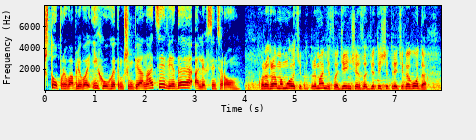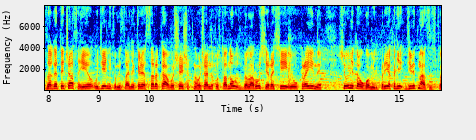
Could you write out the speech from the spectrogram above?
Што прывабліва іх у гэтым чэмпіянаце, ведае Олег Сенцюроў. Программа «Молодь и предпринимательство» дзейнічае з 2003 года. За гэты час яе удзельнікамі сталі каля 40 вышэйшых навучальных устаноў з Беларусі, Расіі і Украіны. Сёлета ў Гомель прыехалі 19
